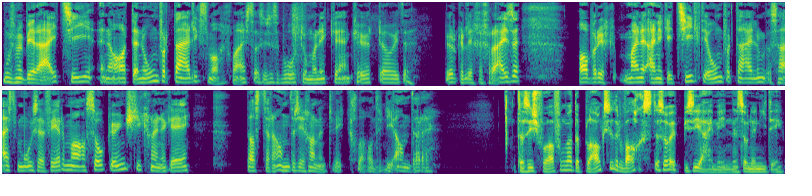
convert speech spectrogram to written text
muss man bereit sein, eine Art eine Umverteilung zu machen. Ich weiss, das ist ein Wort, das man nicht gerne hört hier in den bürgerlichen Kreisen. Aber ich meine, eine gezielte Umverteilung, das heißt, man muss eine Firma so günstig können geben, dass der andere sich entwickeln kann oder die andere. Das ist von Anfang an der Plan oder wächst so etwas in einem, so eine Idee?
